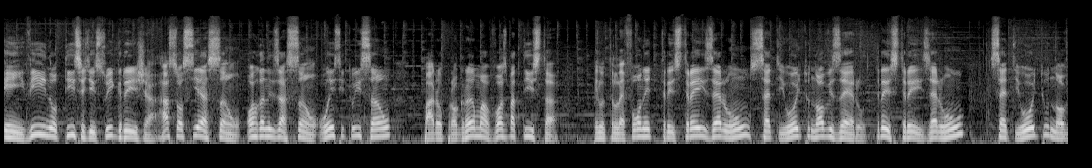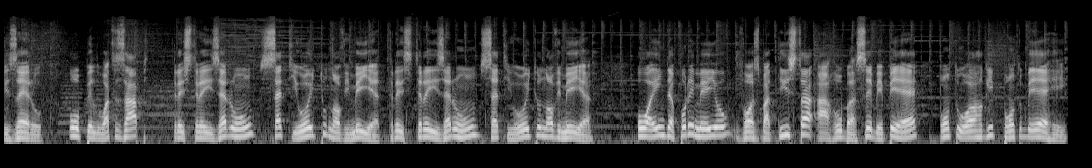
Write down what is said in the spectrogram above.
Envie notícias de sua igreja, associação, organização ou instituição para o programa Voz Batista pelo telefone 3301 7890 3301 7890 ou pelo WhatsApp 3301 7896 3301 7896 ou ainda por e-mail vozbatista@cbpe.org.br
